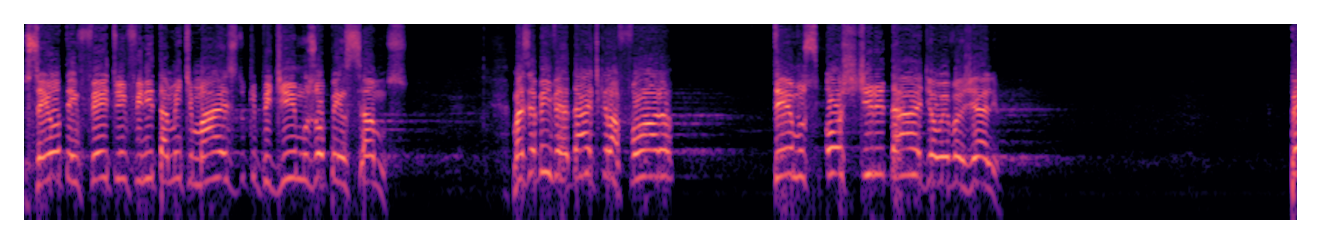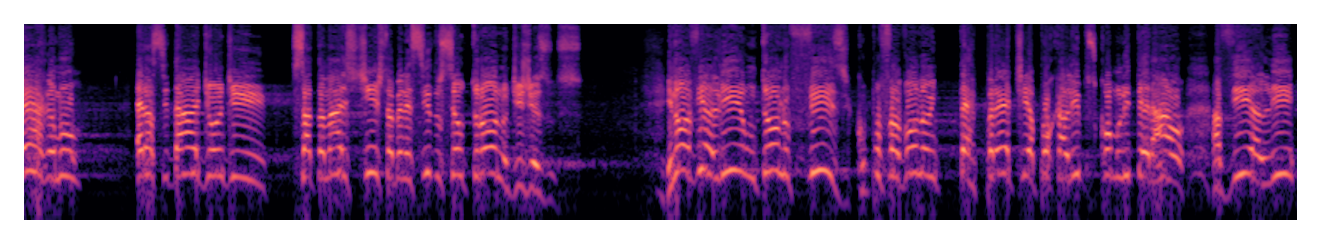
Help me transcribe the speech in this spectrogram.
O Senhor tem feito infinitamente mais do que pedimos ou pensamos. Mas é bem verdade que lá fora temos hostilidade ao Evangelho. Pérgamo era a cidade onde Satanás tinha estabelecido o seu trono de Jesus. E não havia ali um trono físico, por favor, não interprete Apocalipse como literal. Havia ali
